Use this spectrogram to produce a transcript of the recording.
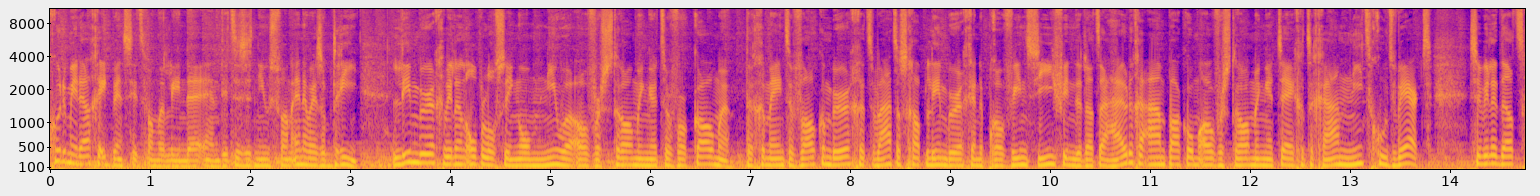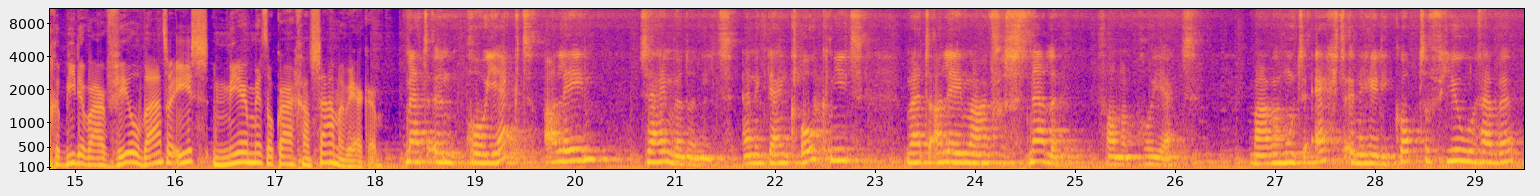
Goedemiddag, ik ben Sid van der Linde en dit is het nieuws van NOS op 3. Limburg wil een oplossing om nieuwe overstromingen te voorkomen. De gemeente Valkenburg, het waterschap Limburg en de provincie vinden dat de huidige aanpak om overstromingen tegen te gaan niet goed werkt. Ze willen dat gebieden waar veel water is meer met elkaar gaan samenwerken. Met een project alleen zijn we er niet. En ik denk ook niet met alleen maar versnellen van een project. Maar we moeten echt een helikopterview hebben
